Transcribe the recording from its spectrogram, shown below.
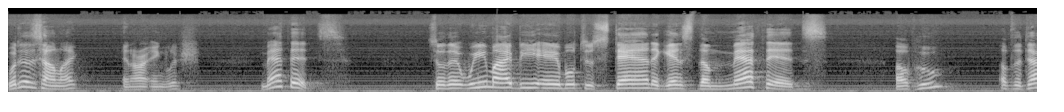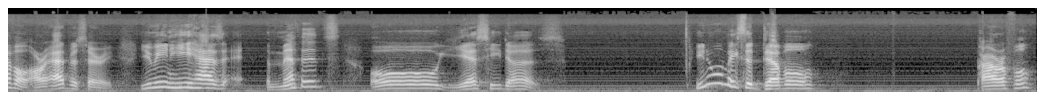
What does it sound like in our English? Methods. So that we might be able to stand against the methods of who? Of the devil, our adversary. You mean he has methods? Oh, yes, he does. You know what makes the devil powerful?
